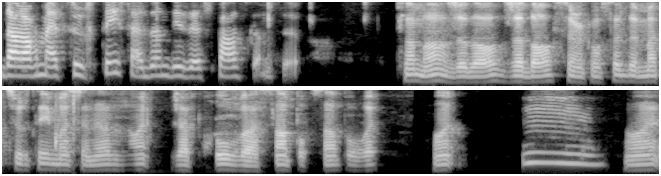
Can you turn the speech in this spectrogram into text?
dans leur maturité, ça donne des espaces comme ça. Clairement, j'adore, j'adore. C'est un concept de maturité émotionnelle. Ouais, j'approuve à 100% pour vrai. Ouais. Hmm. Ouais.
